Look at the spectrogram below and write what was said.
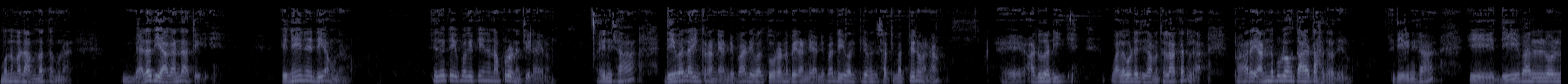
මොන මල අමුණත් අමුණන්න. වැල තියාගන්න අතේ. එනේන දේ අමුණනවා. එතකොට ඒ වගේ තියෙන නපුර නැති වෙලා යනවා. ඒ නිසා දේවල් අයින් කරන්න යන්න එපා. දේවල් තෝරන්න බේරන්න යන්න එපා. දේවල් පිළිබඳ සතිමත් වෙනවා නම් අඩු වැඩි වලගොඩදී සමතලා කරලා පාර යන්න පුළුවන් තාලට හදලා දෙනවා. ඉතින් ඒක නිසා ඒ දේවල් වල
